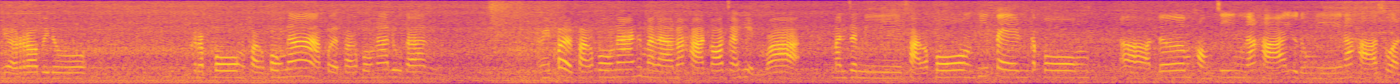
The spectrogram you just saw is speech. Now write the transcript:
เดี๋ยวเราไปดูกระโปรง ฝากระโปรงหน้า เปิดฝากระโปรงหน้าดูกัน อันนี้เปิดฝากระโปรงหน้าขึ้นมาแล้วนะคะ ก็จะเห็นว่ามันจะมีฝากระโปรงที่เป็นกระโปรงเเดิมของจริงนะคะ อยู่ตรงนี้นะคะ ส่วน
